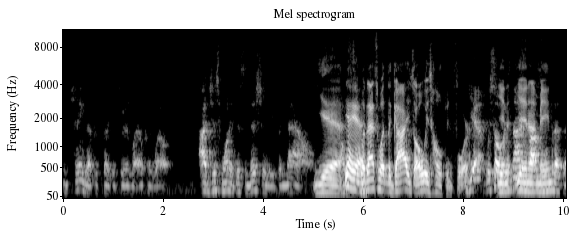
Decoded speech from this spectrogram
and change that perspective to her. It's like, okay, well, I just wanted this initially, but now, Yeah. Yeah, yeah. Well, that's what the guy's always hoping for. yeah. So You it's not you know what I mean? for that to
